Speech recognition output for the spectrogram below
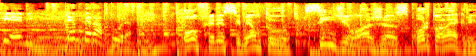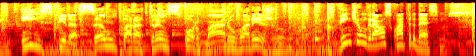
FM, temperatura. Oferecimento Cindy Lojas Porto Alegre. Inspiração para transformar o varejo. 21 graus, 4 décimos.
